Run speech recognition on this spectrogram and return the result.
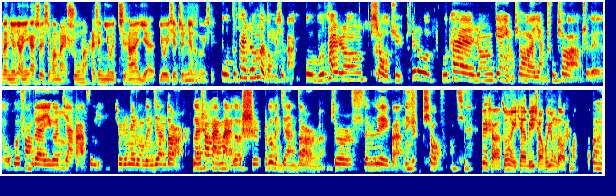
那鸟鸟应该是喜欢买书吗？还是你有其他也有一些执念的东西？我不太扔的东西吧，我不太扔票据，就是我不太扔电影票啊、演出票啊之类的，我会放在一个嗯夹子里，就是那种文件袋儿。来上海买了十个文件袋儿嘛，就是分类把那个票放起来。为啥？总有一天维权会用到是吗？呃，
